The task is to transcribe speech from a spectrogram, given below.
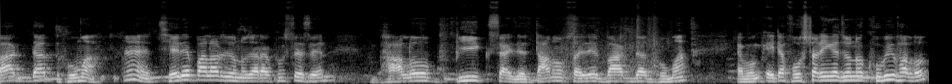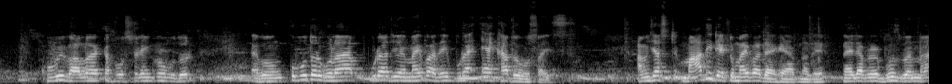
বাগদাদ হুমা হ্যাঁ ছেড়ে পালার জন্য যারা খুঁজতেছেন, ভালো বিগ সাইজের দানব সাইজের বাগদাদ হুমা। এবং এটা ফোস্টারিংয়ের জন্য খুবই ভালো খুবই ভালো একটা ফোস্টারিং কবুতর। এবং কবুতরগুলা পুরা যে মাইপা দেয়, পুরা এক হাত সাইজ আমি জাস্ট মা মাদিটা একটু মাইপা দেখে আপনাদের নাহলে আপনারা বুঝবেন না।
